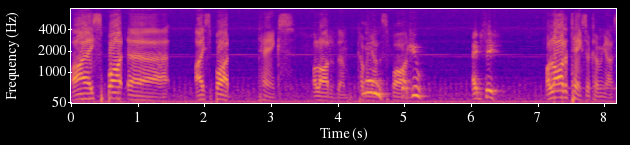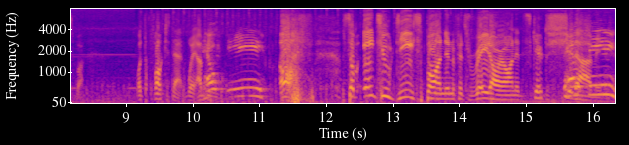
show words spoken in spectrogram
I spot uh, I spot tanks. A lot of them coming out Ooh, of spawn. Fuck you! I'm safe. A lot of tanks are coming out of spawn. What the fuck is that? Wait, I'm being Help me! Oh, some A2D spawned in with its radar on it. It scared the shit Help out of me.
